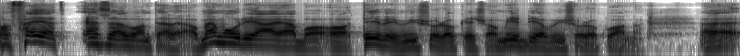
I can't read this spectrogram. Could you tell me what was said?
a fejet ezzel van tele, a memóriájában a tévéműsorok és a média műsorok vannak. E,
